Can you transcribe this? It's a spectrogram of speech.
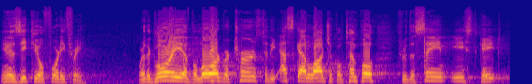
in Ezekiel 43, where the glory of the Lord returns to the eschatological temple through the same east gate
